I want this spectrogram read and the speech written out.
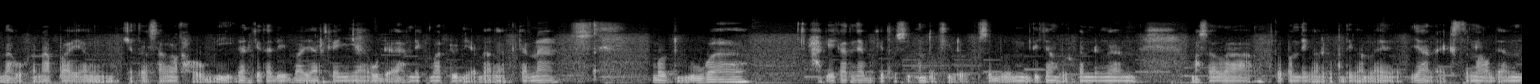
melakukan apa yang kita sangat hobi dan kita dibayar kayaknya udah nikmat dunia banget. Karena menurut gua hakikatnya begitu sih untuk hidup sebelum dicampurkan dengan masalah kepentingan-kepentingan lain yang eksternal dan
